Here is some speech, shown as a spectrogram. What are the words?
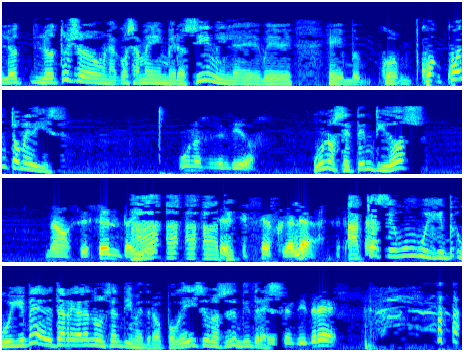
lo, lo tuyo es una cosa medio inverosímil. eh, eh, eh, cu- ¿Cuánto medís? 1.62. ¿1,72? No, 62. Ah, ah, ah, ah, te- Ojalá. Acá según Wiki- Wikipedia te está regalando un centímetro, porque dice 1,63. 63.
